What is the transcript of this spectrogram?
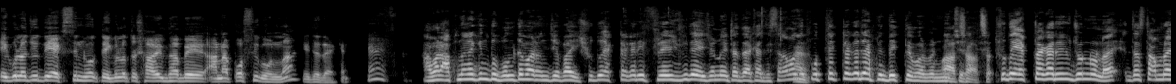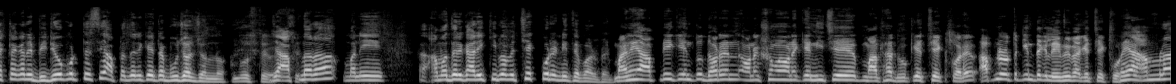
এগুলো যদি অ্যাক্সিডেন্ট হতো এগুলো তো স্বাভাবিকভাবে আনা পসিবল না এটা দেখেন হ্যাঁ? আবার আপনারা কিন্তু বলতে পারেন যে ভাই শুধু একটা গাড়ি ফ্রেশ বিদে এই জন্য এটা দেখা দিচ্ছেন আমাদের হ্যাঁ। প্রত্যেকটা গাড়ি আপনি দেখতে পারবেন নিচে। আচ্ছা আচ্ছা। শুধু একটা গাড়ির জন্য না জাস্ট আমরা একটা গাড়ি ভিডিও করতেছি আপনাদেরকে এটা বোঝার জন্য। যে আপনারা মানে আমাদের গাড়ি কীভাবে চেক করে নিতে পারবেন। মানে আপনি কিন্তু ধরেন অনেক সময় অনেকে নিচে মাথা ঢুকে চেক করে। আপনারা তো কিনতে গেলে এভাবে আগে চেক করে আমরা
